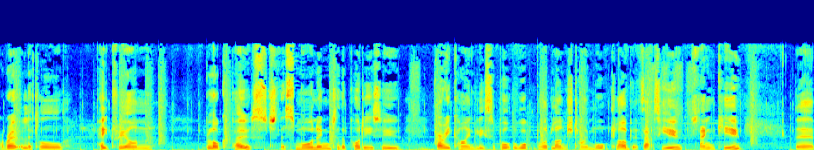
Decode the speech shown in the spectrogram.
I wrote a little Patreon blog post this morning to the poddies who very kindly support the Walk the Pod Lunchtime Walk Club. If that's you, thank you. The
